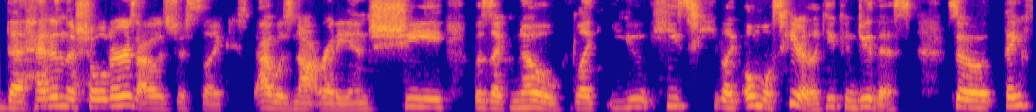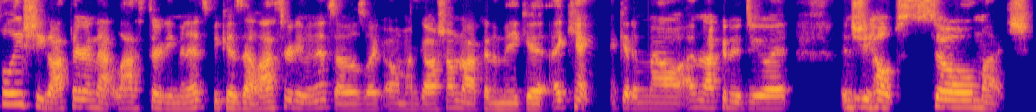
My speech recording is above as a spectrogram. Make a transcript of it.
the head and the shoulders, I was just like, I was not ready. And she was like, No, like you, he's like almost here, like you can do this. So thankfully, she got there in that last thirty minutes because that last thirty minutes, I was like, Oh my gosh, I'm not gonna make it. I can't get him out. I'm not gonna do it. And she helped so much.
